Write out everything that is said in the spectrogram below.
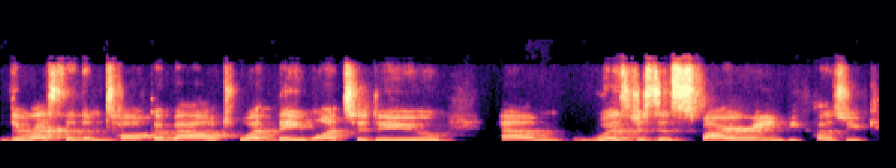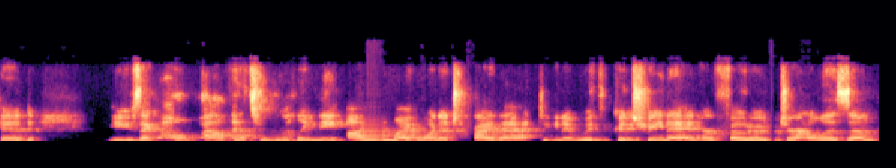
the rest of them talk about what they want to do um, was just inspiring because you could he's like, oh, wow, that's really neat. I might want to try that. You know, with Katrina and her photojournalism,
